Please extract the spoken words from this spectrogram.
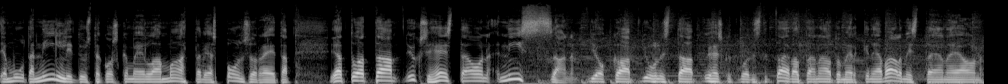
ja muuta nillitystä, koska meillä on mahtavia sponsoreita. Ja tuota, yksi heistä on Nissan, joka juhlistaa 90-vuotista taivaltaan automerkkinä ja valmistajana ja on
